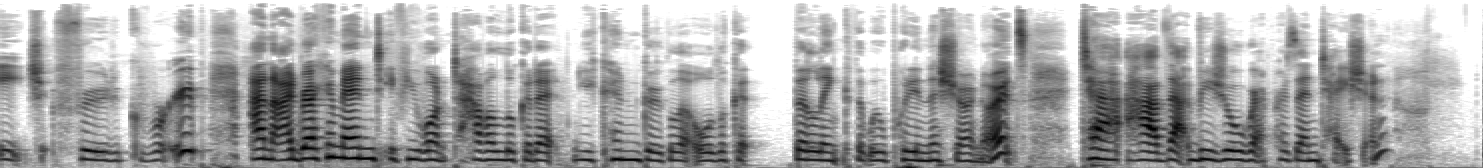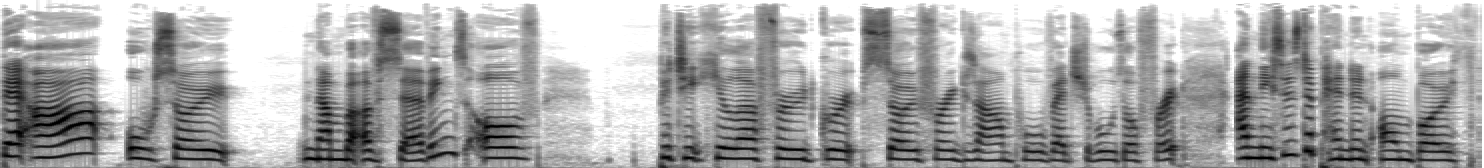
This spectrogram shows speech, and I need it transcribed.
each food group. And I'd recommend if you want to have a look at it, you can Google it or look at the link that we'll put in the show notes to have that visual representation. There are also number of servings of particular food groups. So, for example, vegetables or fruit. And this is dependent on both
